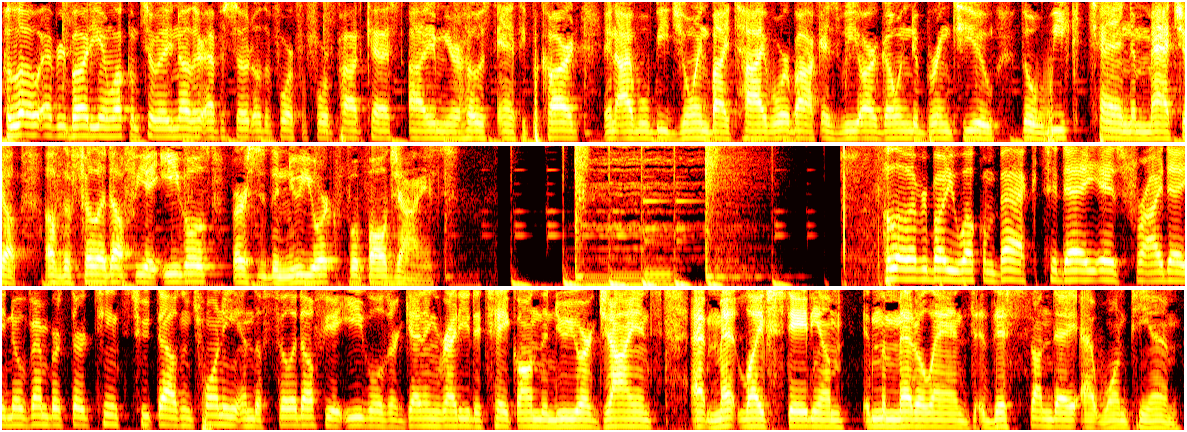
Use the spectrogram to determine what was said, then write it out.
Hello, everybody, and welcome to another episode of the 4 for 4 podcast. I am your host, Anthony Picard, and I will be joined by Ty Warbach as we are going to bring to you the Week 10 matchup of the Philadelphia Eagles versus the New York football Giants. Hello, everybody. Welcome back. Today is Friday, November 13th, 2020, and the Philadelphia Eagles are getting ready to take on the New York Giants at MetLife Stadium in the Meadowlands this Sunday at 1 p.m.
